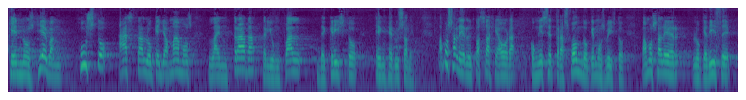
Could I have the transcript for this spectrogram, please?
que nos llevan justo hasta lo que llamamos la entrada triunfal de Cristo en Jerusalén. Vamos a leer el pasaje ahora con ese trasfondo que hemos visto. Vamos a leer lo que dice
